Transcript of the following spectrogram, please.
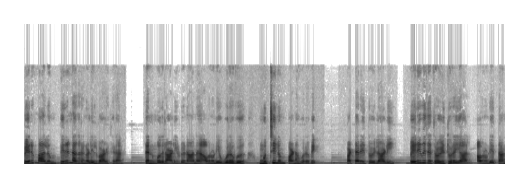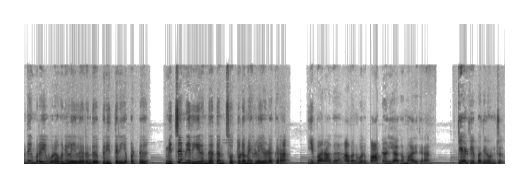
பெரும்பாலும் பெருநகரங்களில் வாழ்கிறான். தன் முதலாளியுடனான அவனுடைய உறவு முற்றிலும் பண உறவே. பட்டறை தொழிலாளி பெருவித தொழில்துறையால் அவனுடைய தந்தை முறை உறவு நிலையிலிருந்து பிரித்தெறியப்பட்டு மிச்சம் மீதியிருந்த தன் சொத்துடைமைகளை இழக்கிறான். இவ்வாறாக அவன் ஒரு பாட்டாளியாக மாறுகிறான். கேள்வி பதினொன்று.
